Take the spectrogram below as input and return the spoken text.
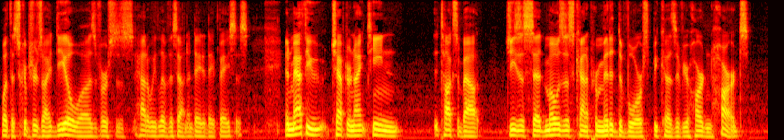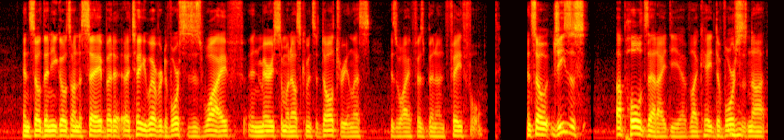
what the scripture's ideal was versus how do we live this out on a day to day basis? In Matthew chapter 19, it talks about Jesus said Moses kind of permitted divorce because of your hardened hearts. And so then he goes on to say, But I tell you, whoever divorces his wife and marries someone else commits adultery unless his wife has been unfaithful. And so Jesus upholds that idea of like, hey, divorce mm-hmm. is not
